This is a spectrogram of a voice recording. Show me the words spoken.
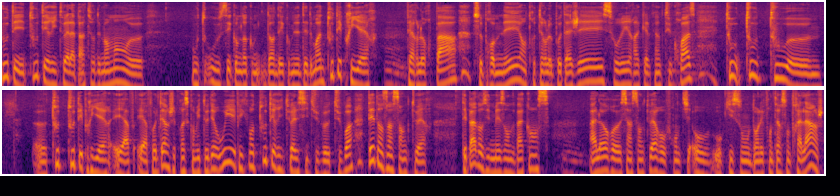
tout est, tout est rituel à partir du moment. Euh, où, c'est comme dans, des communautés de moines, tout est prière. Hmm. Faire leur pas, se promener, entretenir le potager, sourire à quelqu'un que tu croises, tout, tout, tout, euh, euh, tout, tout, est prière. Et à, et à Voltaire, j'ai presque envie de te dire, oui, effectivement, tout est rituel si tu veux. Tu vois, tu es dans un sanctuaire. T'es pas dans une maison de vacances. Hmm. Alors euh, c'est un sanctuaire aux frontières, qui sont, dont les frontières sont très larges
